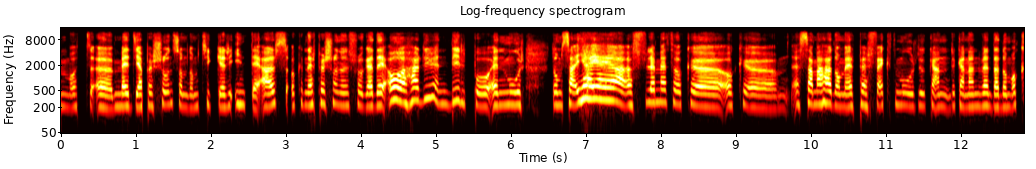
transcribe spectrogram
mot uh, eh, mediaperson som de tycker inte alls. Och när personen frågade, oh, har du en bild på en mor? De sa, ja, ja, ja, Flemmet och, eh, och uh, Samaha, de är perfekt mor, du kan, du kan använda dem. Och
